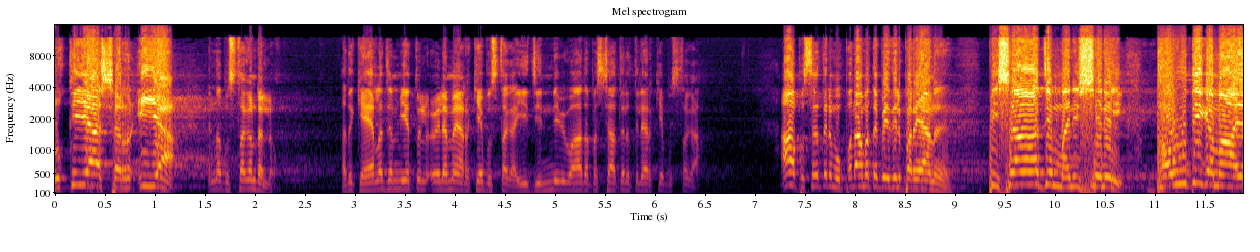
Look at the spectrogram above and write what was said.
റുഖിയ ഷർഇയ എന്ന പുസ്തകം ഉണ്ടല്ലോ അത് കേരള ജമ്മിയത്തുൽ ഉലമ ഇറക്കിയ പുസ്തകം ഈ ജിന്ന് വിവാദ പശ്ചാത്തലത്തിൽ ഇറക്കിയ പുസ്തക. ആ പുസ്തകത്തിന് മുപ്പതാമത്തെ പേജിൽ പറയാണ് പിശാജ് മനുഷ്യനിൽ ഭൗതികമായ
